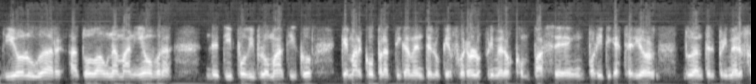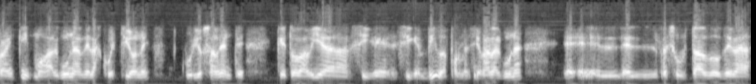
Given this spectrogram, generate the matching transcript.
dio lugar a toda una maniobra de tipo diplomático que marcó prácticamente lo que fueron los primeros compases en política exterior durante el primer franquismo. Algunas de las cuestiones, curiosamente, que todavía siguen, siguen vivas, por mencionar algunas, el, el resultado de la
